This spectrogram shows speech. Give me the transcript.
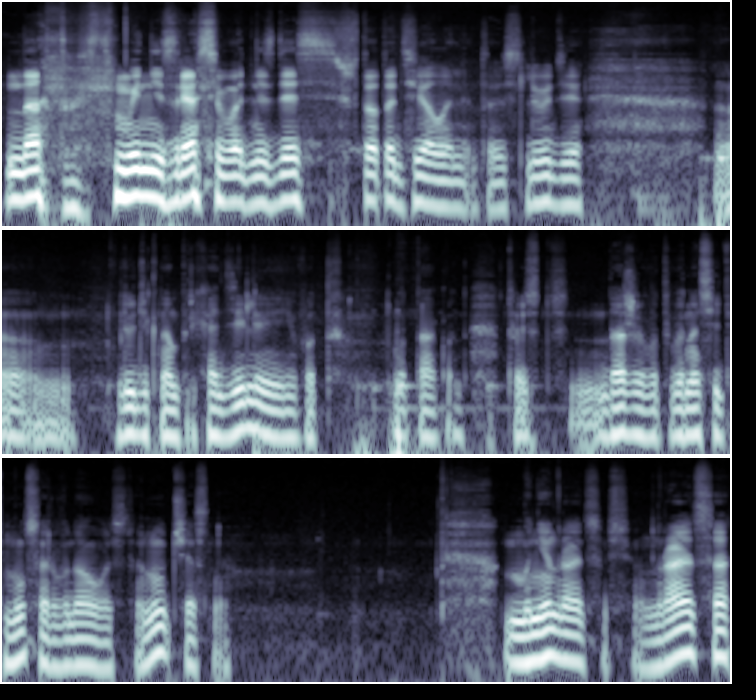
Да, то есть мы не зря сегодня здесь что-то делали. То есть люди, эм, люди к нам приходили и вот, вот так вот. То есть даже вот выносить мусор в удовольствие. Ну, честно. Мне нравится все. Нравится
